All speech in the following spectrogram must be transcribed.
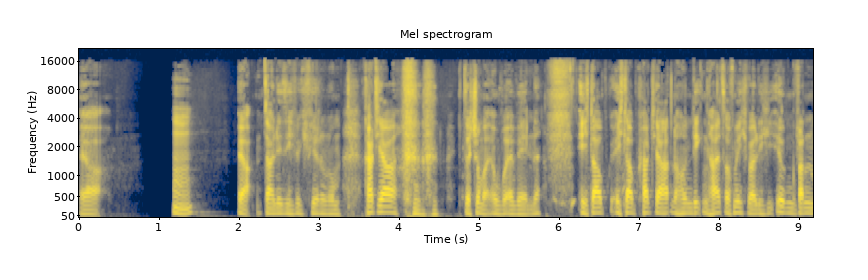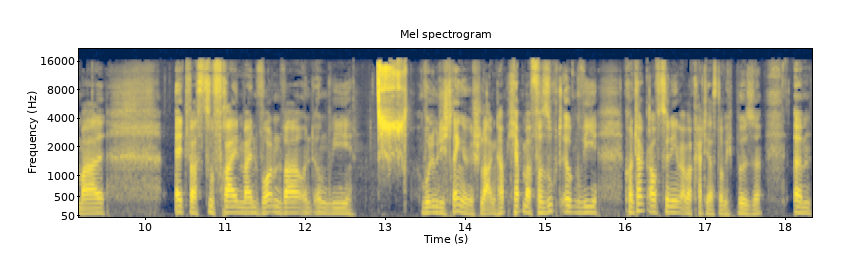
ja. Hm. Ja, da lese ich wirklich viel drin rum. Katja, das schon mal irgendwo erwähnt, ne? Ich glaube, ich glaub, Katja hat noch einen dicken Hals auf mich, weil ich irgendwann mal etwas zu frei in meinen Worten war und irgendwie wohl über die Stränge geschlagen habe. Ich habe mal versucht, irgendwie Kontakt aufzunehmen, aber Katja ist, glaube ich, böse. Ähm,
